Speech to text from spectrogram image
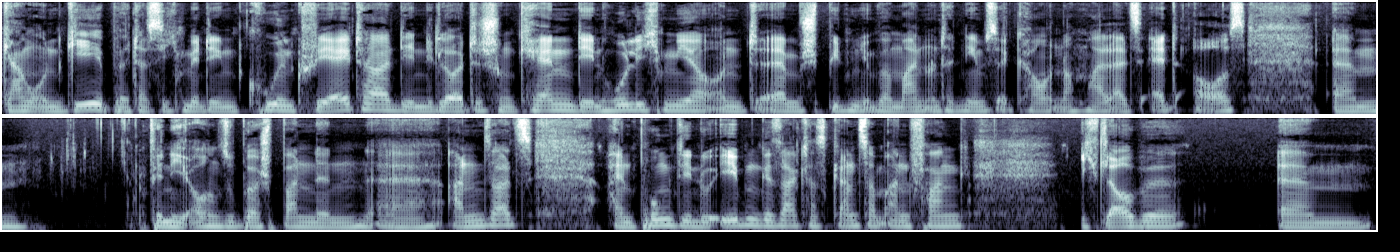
gang und gäbe, dass ich mir den coolen Creator, den die Leute schon kennen, den hole ich mir und ähm, spiele ihn über meinen Unternehmensaccount nochmal als Ad aus. Finde ich auch einen super spannenden äh, Ansatz. Ein Punkt, den du eben gesagt hast, ganz am Anfang. Ich glaube, ähm,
